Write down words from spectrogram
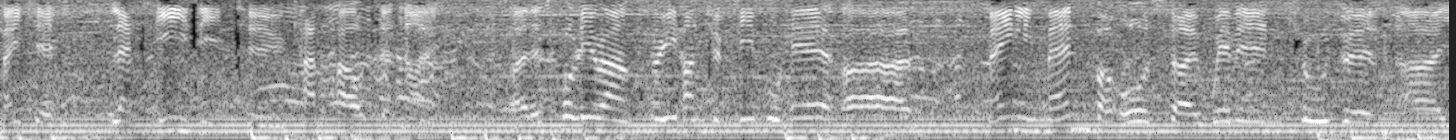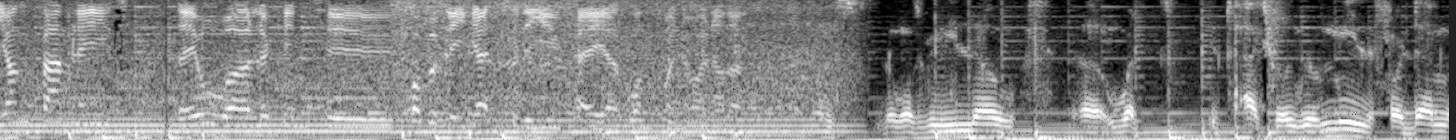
make it less easy to camp out at night. Uh, there's probably around 300 people here, uh, mainly men, but also women, children, uh, young families. They all are looking to probably get to the UK at one point or another. the ones really know uh, what it actually will mean for them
